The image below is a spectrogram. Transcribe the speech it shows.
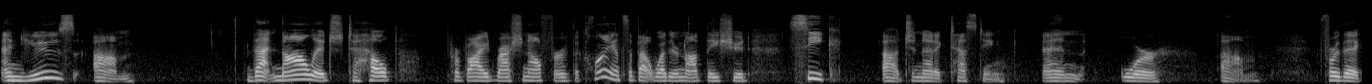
and use um, that knowledge to help provide rationale for the clients about whether or not they should seek uh, genetic testing and or um, for the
